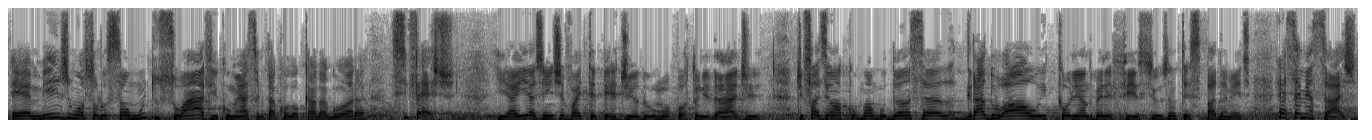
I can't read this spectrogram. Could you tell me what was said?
é mesmo uma solução muito suave como essa que está colocada agora, se feche. E aí a gente vai ter perdido uma oportunidade de fazer uma, uma mudança gradual gradual e colhendo benefícios antecipadamente. Essa é a mensagem.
